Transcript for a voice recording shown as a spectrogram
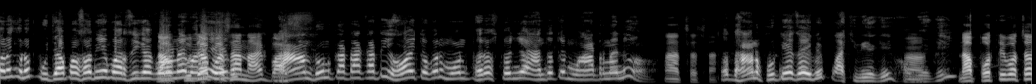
মানে কোনো পূজা পাশা নিয়ে বার্ষিকা করে নাই পূজা মানে পাশা নাই ধান ধুন কাটাকাটি হয় তখন মন ফেরস করে যায় আনতে তো মাঠ নাই না। আচ্ছা আচ্ছা। তো ধান কি হবে কি। না প্রতি বছর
